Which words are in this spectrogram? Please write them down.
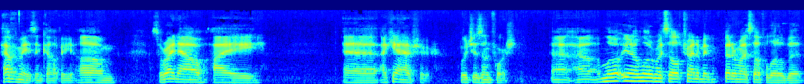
have amazing coffee. Um, so right now, I uh, I can't have sugar, which is unfortunate. Uh, I'm low, you know lowering myself, trying to make better myself a little bit.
